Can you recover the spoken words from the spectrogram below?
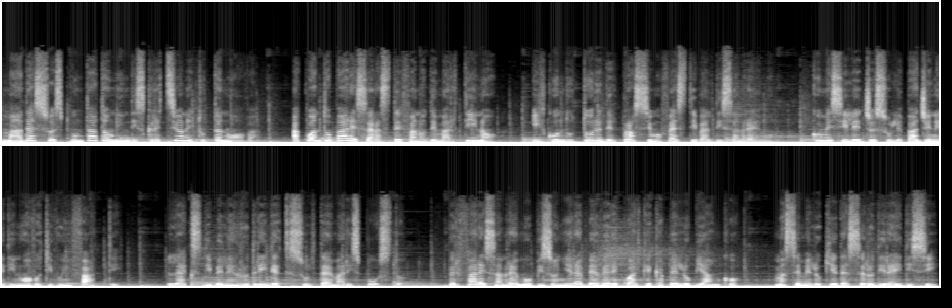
ma adesso è spuntata un'indiscrezione tutta nuova. A quanto pare sarà Stefano De Martino, il conduttore del prossimo Festival di Sanremo. Come si legge sulle pagine di Nuovo TV infatti, l'ex di Belen Rodriguez sul tema ha risposto. Per fare Sanremo bisognerebbe avere qualche capello bianco, ma se me lo chiedessero direi di sì,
